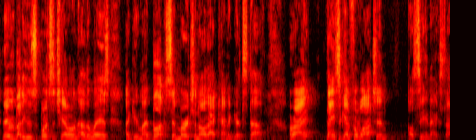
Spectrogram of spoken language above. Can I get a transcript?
and everybody who supports the channel in other ways, like getting my books and merch and all that kind of good stuff. All right, thanks again for watching. I'll see you next time.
